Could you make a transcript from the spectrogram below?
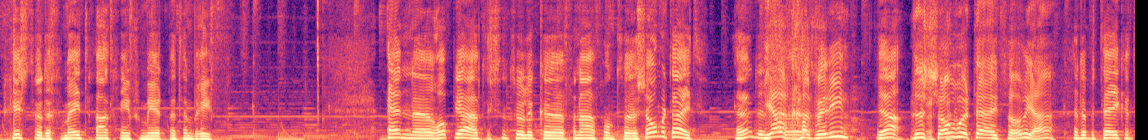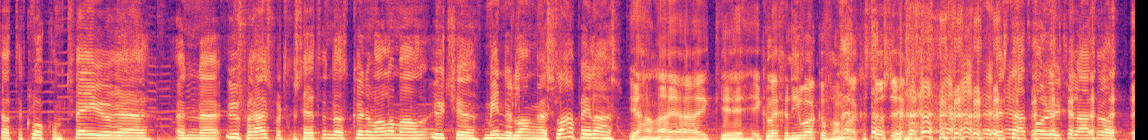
gisteren de gemeenteraad geïnformeerd met een brief. En eh, Rob, ja, het is natuurlijk eh, vanavond eh, zomertijd. Hè? Dus, ja, het eh, gaat weer in. Ja. De zomertijd, oh ja. En dat betekent dat de klok om twee uur eh, een eh, uur vooruit wordt gezet. En dat kunnen we allemaal een uurtje minder lang slapen helaas. Ja, nou ja, ik, ik leg er niet wakker van, laat ik het zo zeggen. er staat gewoon een uurtje later op.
